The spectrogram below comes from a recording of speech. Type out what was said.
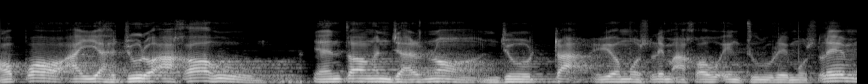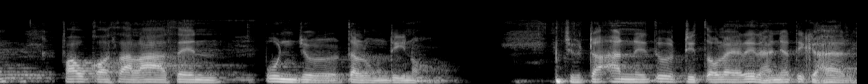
Apa ayah juro akahu yen to ngenjarno jutak ya muslim akahu ing dulure muslim fauqa salasin punjul telung dino jutaan itu ditolerir hanya tiga hari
